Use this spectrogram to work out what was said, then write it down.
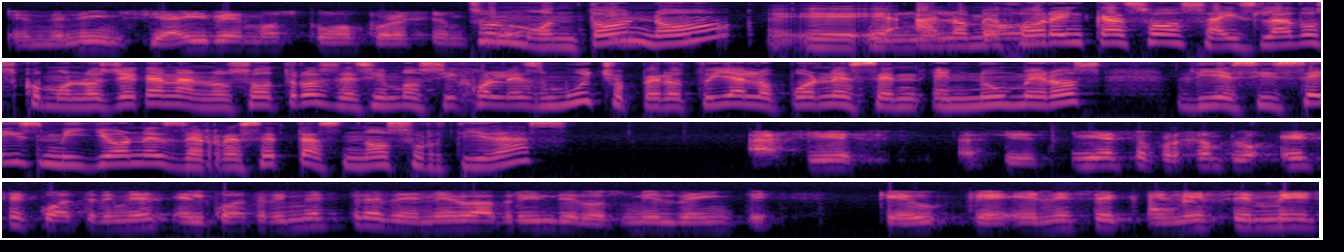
en el IMSS. Y ahí vemos como, por ejemplo... Es un montón, ¿no? Eh, eh, a lo mejor en casos aislados como nos llegan a nosotros, decimos, híjole, es mucho, pero tú ya lo pones en, en números, 16 millones de recetas no surtidas. Así es, Así es. Y eso, por ejemplo, ese cuatrimestre, el cuatrimestre de enero-abril de 2020, que, que en ese en ese mes,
